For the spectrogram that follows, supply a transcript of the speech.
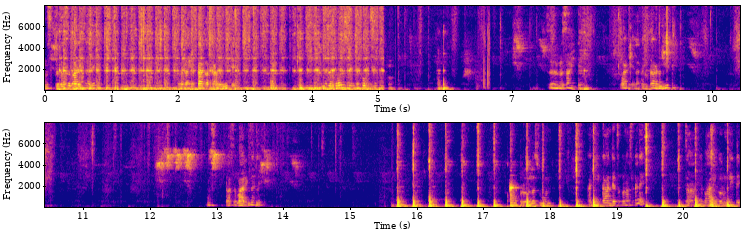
मस्त असं बारीक झाले. आता हे टाका काढून घेते. सगळं साहित्य वाटेला तरी काढून घेते. मस्त असं बारीक झाले. खोबरं लसूण आणि कांद्याचं पण असं नाही? चांगलं बारीक करून घेते.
